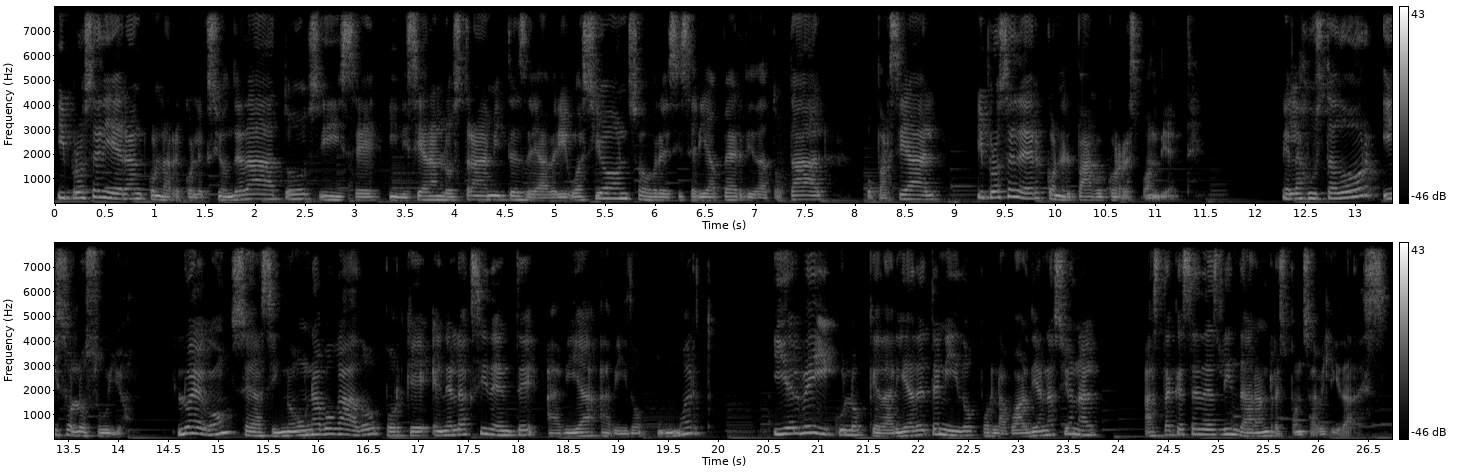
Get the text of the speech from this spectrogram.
y procedieran con la recolección de datos y se iniciaran los trámites de averiguación sobre si sería pérdida total o parcial y proceder con el pago correspondiente. El ajustador hizo lo suyo, Luego se asignó un abogado porque en el accidente había habido un muerto y el vehículo quedaría detenido por la Guardia Nacional hasta que se deslindaran responsabilidades.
